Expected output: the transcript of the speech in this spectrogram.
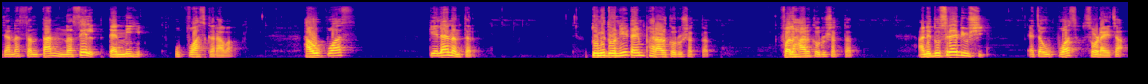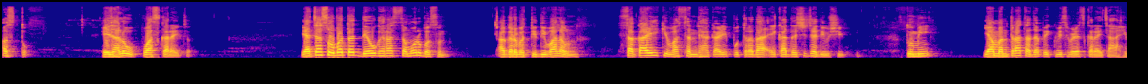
ज्यांना संतान नसेल त्यांनीही उपवास करावा. हा उपवास केल्यानंतर तुम्ही दोन्ही टाईम फराळ करू शकतात फलहार करू शकतात आणि दुसऱ्या दिवशी याचा उपवास सोडायचा असतो. हे झालं उपवास करायचं. याच्यासोबतच देवघरात समोर बसून अगरबत्ती दिवा लावून सकाळी किंवा संध्याकाळी पुत्रदा एकादशीच्या दिवशी तुम्ही या मंत्राचा जप एकवीस वेळेस करायचा आहे.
